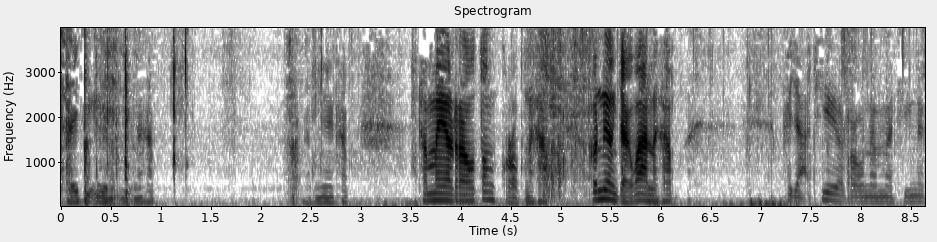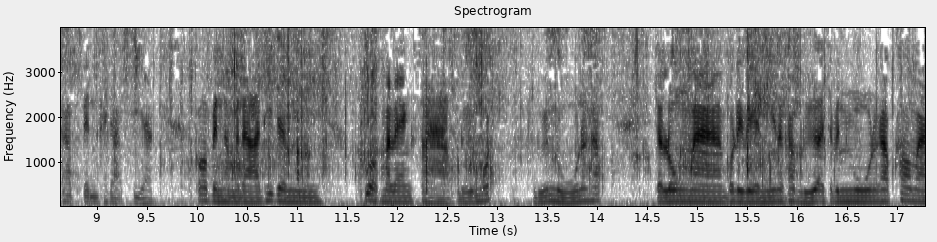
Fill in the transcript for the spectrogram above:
ใช้ที่อื่นอีกนะครับ แบบนี้ครับทำไมเราต้องกรบนะครับ ก็เนื่องจากว่านะครับ ขยะที่เรานำมาทิ้งนะครับ เป็นขยะเปียก ก็เป็นธรรมดาที่จะมีพวกแมลงสาบหรือมดหรือหนูนะครับ จะลงมาบริเวณนี้นะครับ หรืออาจจะเป็นงูนะครับ เข้ามา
